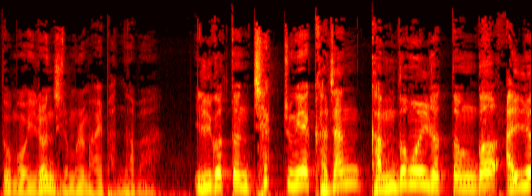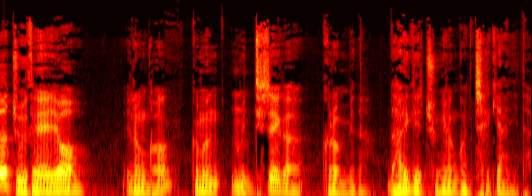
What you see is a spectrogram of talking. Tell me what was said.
또뭐 이런 질문을 많이 받나 봐. 읽었던 책 중에 가장 감동을 줬던 거 알려주세요. 이런 거. 그러면 우리 음. TJ가 그럽니다. 나에게 중요한 건 책이 아니다.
